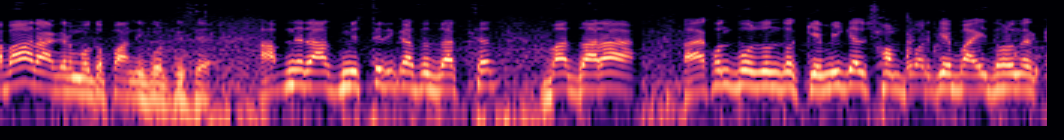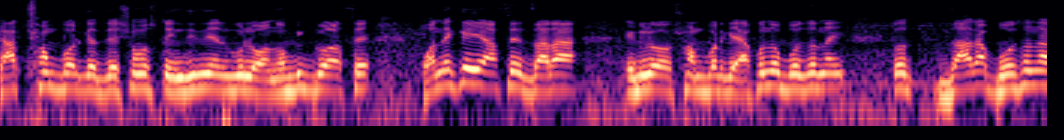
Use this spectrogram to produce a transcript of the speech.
আবার আগের মতো পানি পড়তেছে। আপনি রাজমিস্ত্রির কাছে যাচ্ছেন বা যারা এখন পর্যন্ত কেমিক্যাল সম্পর্কে বা এই ধরনের কাজ সম্পর্কে যে সমস্ত ইঞ্জিনিয়ারগুলো অনভিজ্ঞ আছে, অনেকেই আছে যারা এগুলো সম্পর্কে এখনও বোঝে নাই। তো যারা বোঝে না,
